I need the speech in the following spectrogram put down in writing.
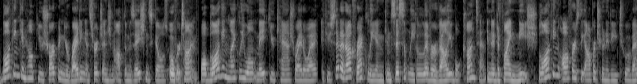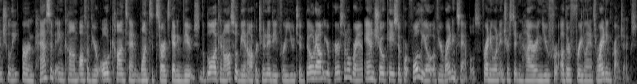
Blogging can help you sharpen your writing and search engine optimization skills over time. While blogging likely won't make you cash right away, if you set it up correctly and consistently deliver valuable content in a defined niche, blogging offers the opportunity to eventually earn passive income off of your old content once it starts getting views. The blog can also be an opportunity for you to build out your personal brand and showcase a portfolio of your writing samples for anyone interested in hiring you for other freelance writing projects.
